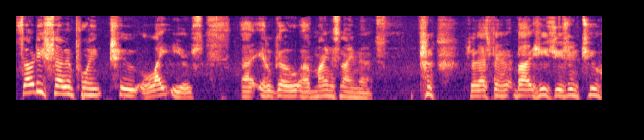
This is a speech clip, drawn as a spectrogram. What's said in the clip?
37.2 light years. Uh, it'll go uh, minus nine minutes. so that's been, but he's using two,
